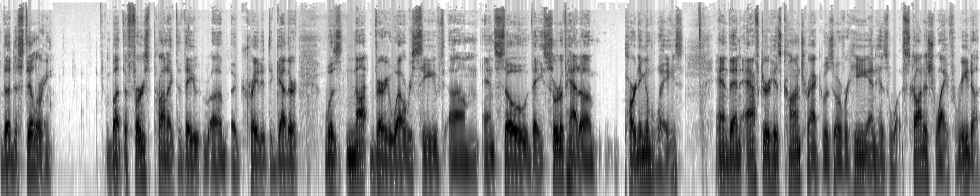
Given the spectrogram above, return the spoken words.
the distillery. But the first product that they uh, uh, created together was not very well received. Um, and so they sort of had a parting of ways. And then after his contract was over, he and his w- Scottish wife, Rita,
